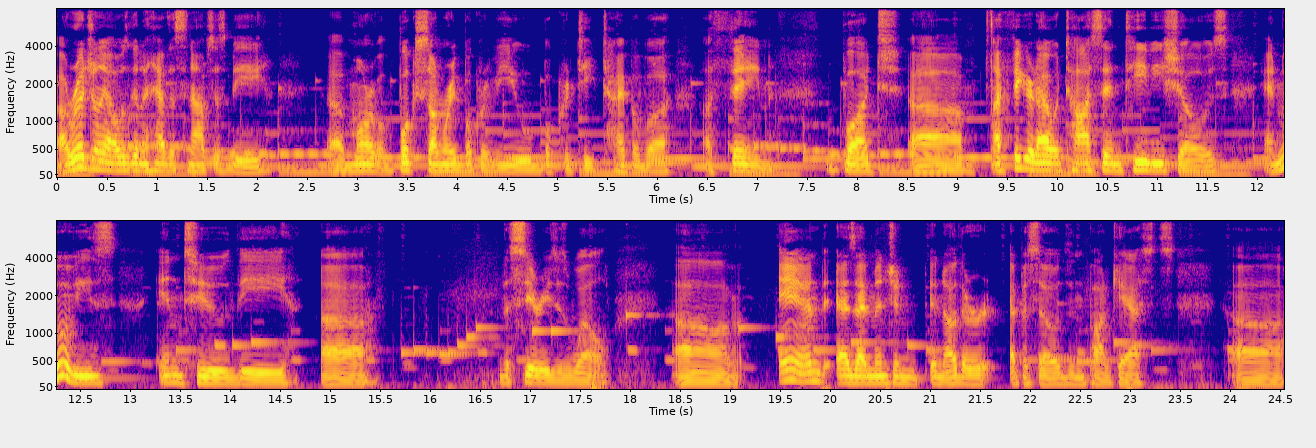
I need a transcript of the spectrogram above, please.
originally, I was going to have the synopsis be uh, more of a book summary, book review, book critique type of a, a thing, but uh, I figured I would toss in TV shows and movies into the uh, the series as well. Uh, and as I mentioned in other episodes and podcasts, uh,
